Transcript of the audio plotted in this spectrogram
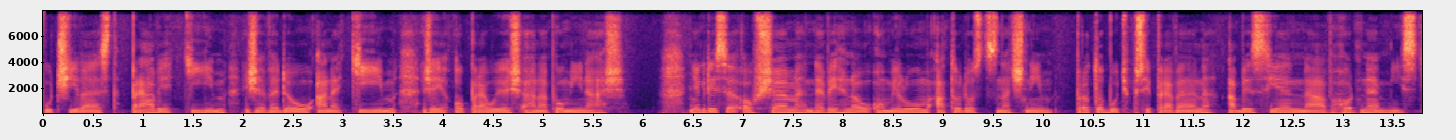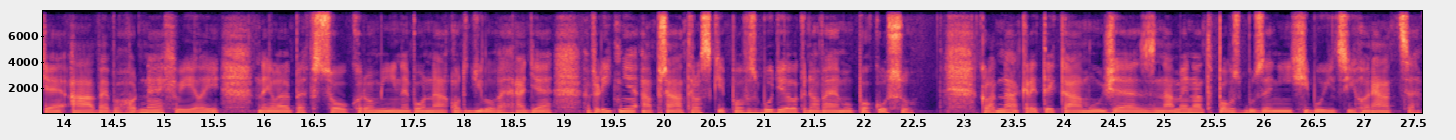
učí vést právě tím, že vedou a ne tím, že je opravuješ a napomínáš. Někdy se ovšem nevyhnou omylům a to dost značným. Proto buď připraven, abys je na vhodném místě a ve vhodné chvíli, nejlépe v soukromí nebo na oddílové radě, vlídně a přátelsky povzbudil k novému pokusu. Kladná kritika může znamenat povzbuzení chybujícího rádce.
